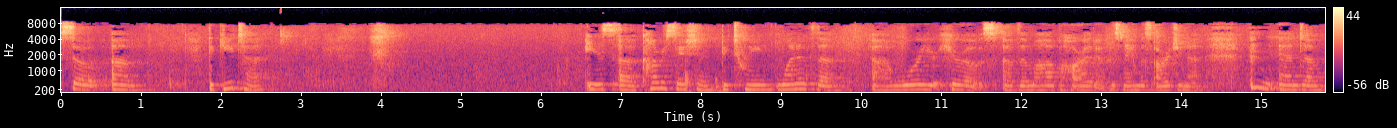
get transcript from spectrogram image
So, um, the Gita is a conversation between one of the uh, warrior heroes of the Mahabharata, whose name was Arjuna, and um,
